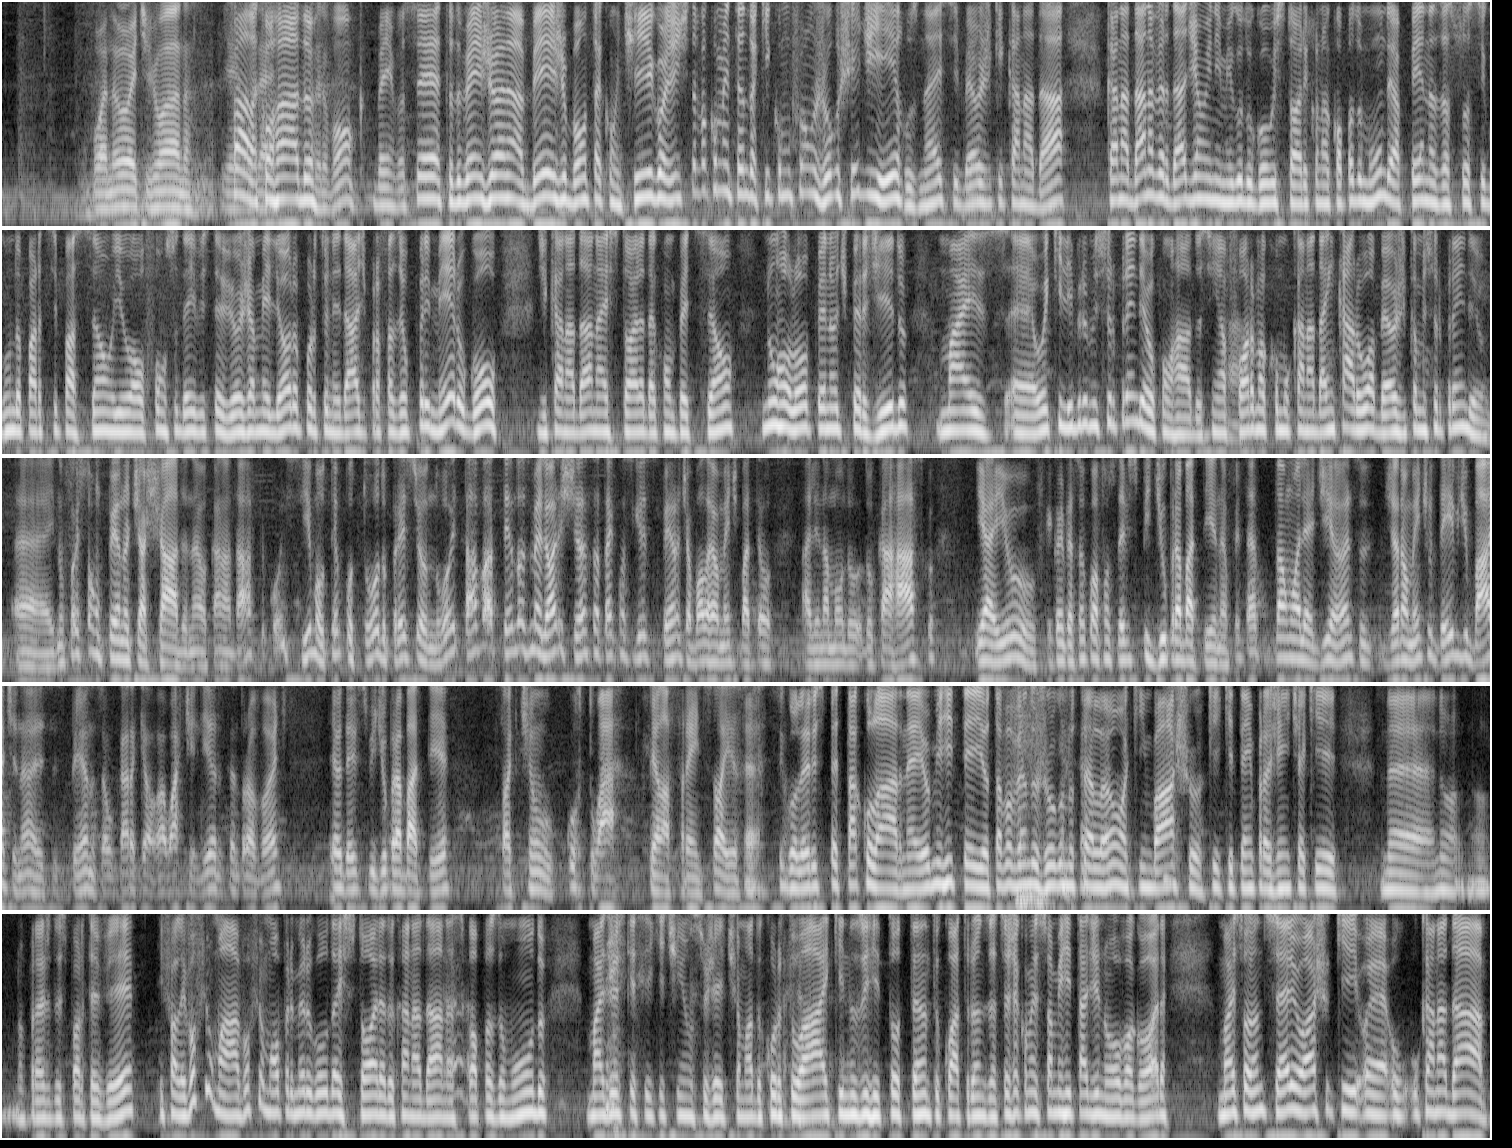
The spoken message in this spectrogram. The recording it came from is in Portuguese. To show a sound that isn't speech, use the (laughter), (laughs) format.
Boa noite, Joana. Aí, Fala, Zé? Conrado. Tudo bom? Bem, você? Tudo bem, Joana? Beijo, bom estar contigo. A gente estava comentando aqui como foi um jogo cheio de erros, né? Esse Bélgica e Canadá. Canadá, na verdade, é um inimigo do gol histórico na Copa do Mundo, é apenas a sua segunda participação e o Alfonso Davis teve hoje a melhor oportunidade para fazer o primeiro gol de Canadá na história da competição. Não rolou pênalti perdido, mas é, o equilíbrio me surpreendeu, Conrado. Assim, a ah. forma como o Canadá encarou a Bélgica me surpreendeu. É, e não foi só um pênalti achado, né? O Canadá ficou em cima o tempo todo, pressionou e estava tendo as melhores chances até conseguir esse pênalti. A bola realmente bateu ali na mão do, do Carrasco. E aí eu fiquei com a impressão que o Afonso Davis pediu para bater, né? Eu fui até dar uma olhadinha antes. Geralmente o David bate, né? Esses pênaltis, é o cara que é o artilheiro, centroavante. E aí o Davis pediu para bater, só que tinha o Courtois pela frente, só isso. É, esse goleiro espetacular, né? Eu me irritei, eu tava vendo o jogo no telão aqui embaixo, que, que tem pra gente aqui né, no, no, no, prédio do Sport TV e falei, vou filmar, vou filmar o primeiro gol da história do Canadá nas Copas do Mundo, mas eu esqueci que tinha um sujeito chamado Courtois que nos irritou tanto quatro anos até, já começou a me irritar de novo agora. Mas falando sério, eu acho que é, o, o Canadá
